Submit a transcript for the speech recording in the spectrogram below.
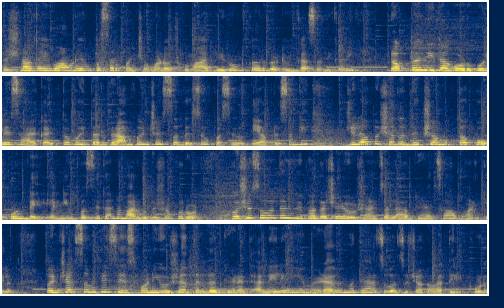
रचनाताई बावणे उपसरपंच मनोज कुमार हिरुटकर गटविकास अधिकारी डॉक्टर नीता गोडबोले सहायक आयुक्त व इतर ग्रामपंचायत सदस्य उपस्थित होते. याप्रसंगी जिल्हा परिषद अध्यक्षा मुक्ता कोकोंडे यांनी उपस्थितांना मार्गदर्शन करून पशुसंवर्धन विभागाच्या योजनांचा लाभ घेण्याचं आवाहन केलं. पंचायत समिती सेसफंड योजनेअंतर्गत घेण्यात आलेल्या या मेळाव्यामध्ये आजूबाजूच्या गावातील एकूण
